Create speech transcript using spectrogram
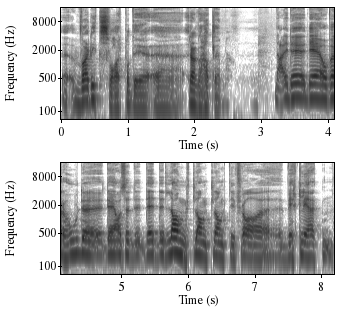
Eh, hva er ditt svar på det, eh, Ragnar Hatlem? Nei, det, det er overhodet det, altså, det, det, er langt, langt, langt ifra uh, virkeligheten.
